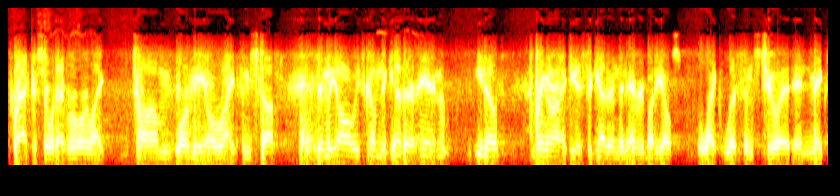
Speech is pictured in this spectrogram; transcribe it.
practice or whatever, or like Tom or me will write some stuff. Then we always come together and you know bring our ideas together, and then everybody else like listens to it and makes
